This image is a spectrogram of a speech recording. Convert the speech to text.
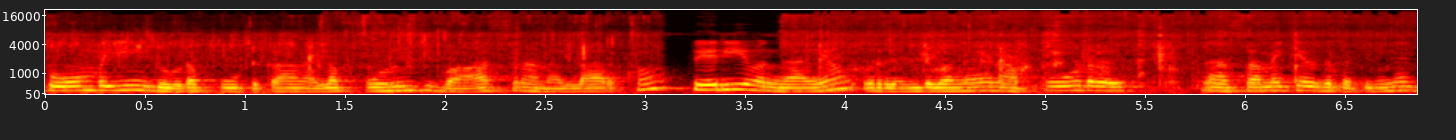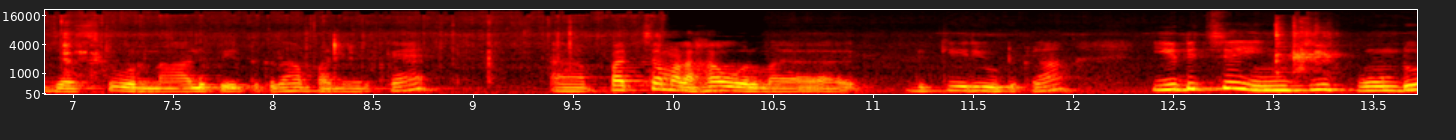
சோம்பையும் இதோட போட்டுக்கலாம். நல்லா பொறிஞ்சு வாசனை நல்லாயிருக்கும் பெரிய வெங்காயம் ஒரு ரெண்டு வெங்காயம் நான் போடுற நான் சமைக்கிறது பார்த்திங்கன்னா ஜஸ்ட்டு ஒரு நாலு பேர்த்துக்கு தான் பண்ணியிருக்கேன். பச்சை மிளகா ஒரு ம கீறி விட்டுக்கலாம். இடித்த இஞ்சி பூண்டு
